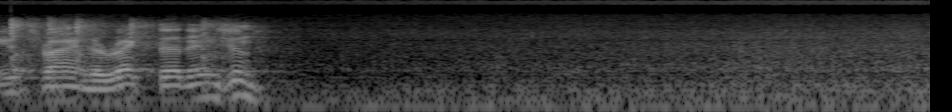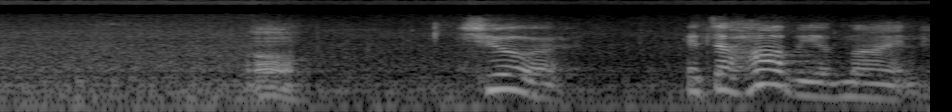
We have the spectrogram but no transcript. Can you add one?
You trying to wreck that engine? Oh. Sure. It's a hobby of mine.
